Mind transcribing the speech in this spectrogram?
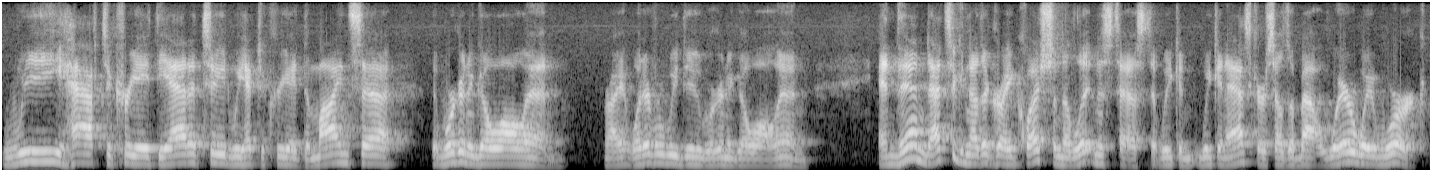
we have to create the attitude, we have to create the mindset that we're going to go all in, right? Whatever we do, we're going to go all in. And then that's another great question, the litmus test that we can we can ask ourselves about where we work.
